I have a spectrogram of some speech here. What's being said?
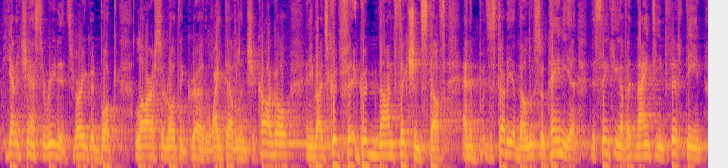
If you get a chance to read it, it's a very good book. Larson wrote the, uh, the White Devil in Chicago, and he writes good, good nonfiction stuff. And the study of the Lusitania, the sinking of it 1915,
